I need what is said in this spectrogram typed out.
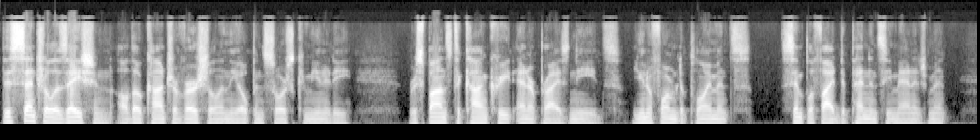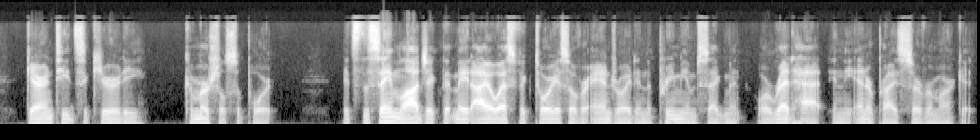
This centralization, although controversial in the open source community, responds to concrete enterprise needs, uniform deployments, simplified dependency management, guaranteed security, commercial support. It's the same logic that made iOS victorious over Android in the premium segment or Red Hat in the enterprise server market.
